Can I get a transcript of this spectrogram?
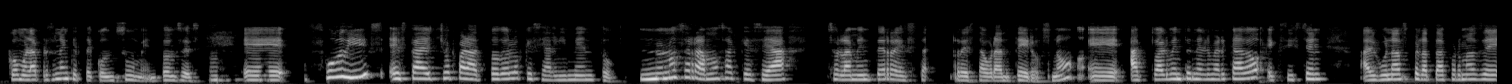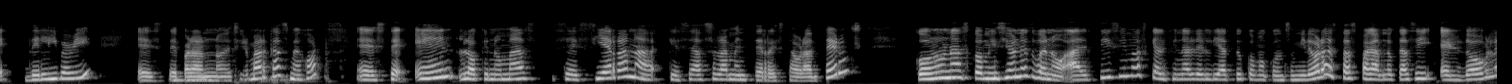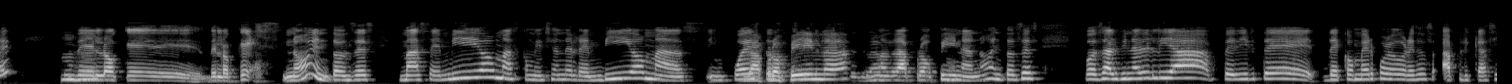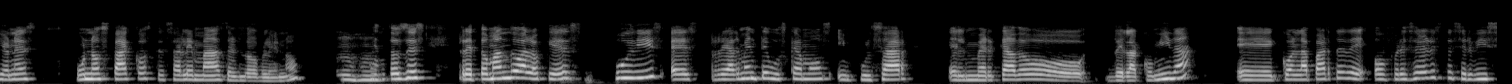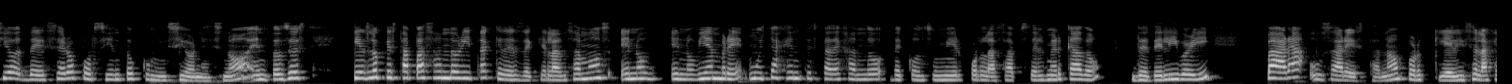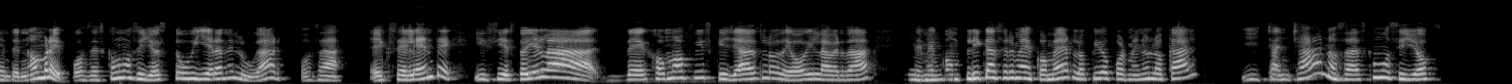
como la persona en que te consume. Entonces, eh, Foodies está hecho para todo lo que sea alimento. No nos cerramos a que sea solamente restauranteros, ¿no? Eh, actualmente en el mercado existen algunas plataformas de delivery, este, para no decir marcas, mejor, este, en lo que nomás se cierran a que sea solamente restauranteros, con unas comisiones, bueno, altísimas, que al final del día tú como consumidora estás pagando casi el doble de lo que, de lo que es, ¿no? Entonces, más envío, más comisión del envío, más impuestos. La propina. Más la propina, ¿no? Entonces, pues al final del día, pedirte de comer por esas aplicaciones unos tacos te sale más del doble, ¿no? Entonces, retomando a lo que es foodies, es realmente buscamos impulsar el mercado de la comida eh, con la parte de ofrecer este servicio de 0% comisiones, ¿no? Entonces, ¿qué es lo que está pasando ahorita? Que desde que lanzamos en, en noviembre, mucha gente está dejando de consumir por las apps del mercado de delivery para usar esta, ¿no? Porque dice la gente, no, hombre, pues es como si yo estuviera en el lugar, o sea, excelente. Y si estoy en la de home office, que ya es lo de hoy, la verdad, se me complica hacerme de comer, lo pido por menú local y chan chan, o sea, es como si yo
